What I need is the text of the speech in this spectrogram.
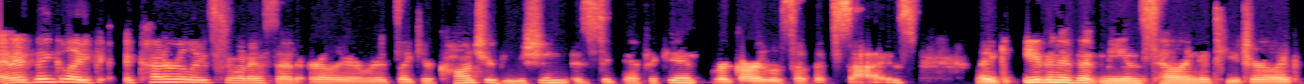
And I think like it kind of relates to what I said earlier, where it's like your contribution is significant regardless of its size. Like even if it means telling a teacher, like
